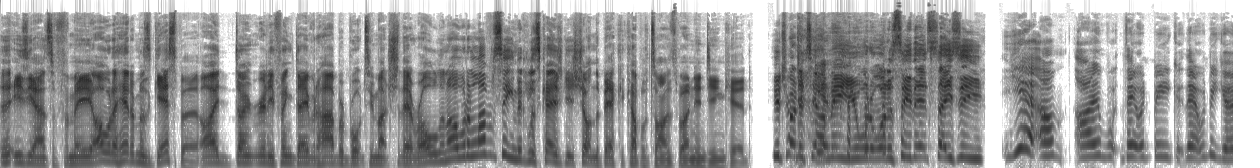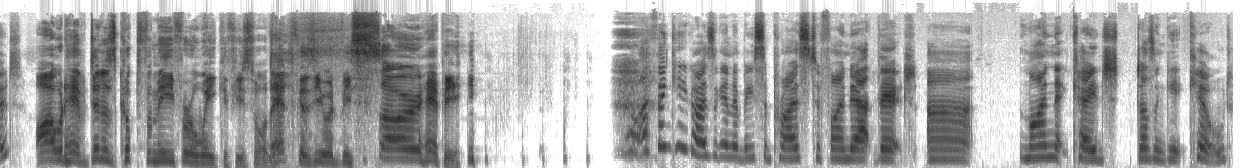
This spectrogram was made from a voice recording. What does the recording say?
Easy answer for me, I would have had him as Gaspar. I don't really think David Harbour brought too much to that role, and I would have loved seeing Nicolas Cage get shot in the back a couple of times by an Indian kid. You're trying to tell Yeah. me you wouldn't want to see that, Stacey? Yeah, um, I w- that would be that would be good. I would have dinners cooked for me for a week if you saw that, because you would be so happy. Well, I think you guys are going to be surprised to find out that uh, my Nick Cage doesn't get killed.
